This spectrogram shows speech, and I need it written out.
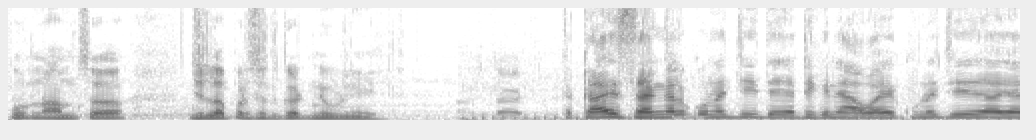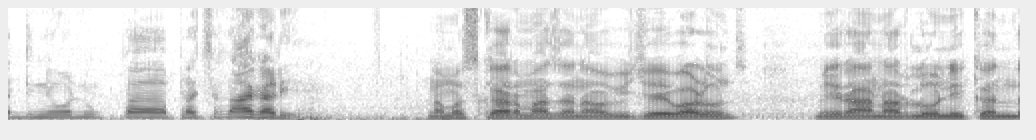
पूर्ण आमचं जिल्हा परिषद गट निवडून येईल. तर काय सांगाल कोणाची त्या ठिकाणी हवा आहे? कुणाची या निवडणूक प्रचंड आघाडी आहे? नमस्कार माझं नाव विजय वाळुंज. मी राहणार लोणीकंद.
